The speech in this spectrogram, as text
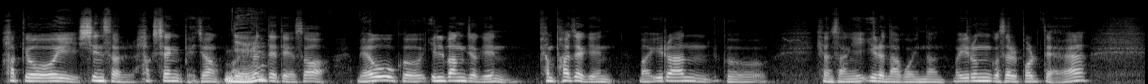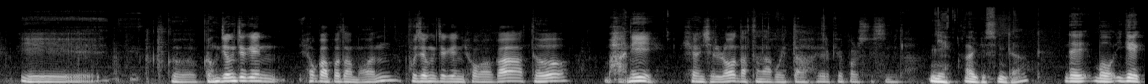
학교의 신설, 학생 배정 뭐 네. 이런 데 대해서 매우 그 일방적인 편파적인 뭐 이러한 그 현상이 일어나고 있는 뭐 이런 것을 볼 때 이 그 긍정적인 효과보다는 부정적인 효과가 더 많이 현실로 나타나고 있다 이렇게 볼 수 있습니다. 예, 알겠습니다. 근데 뭐 이게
